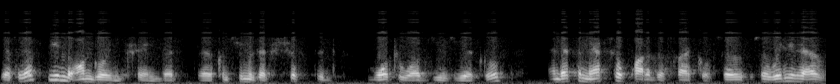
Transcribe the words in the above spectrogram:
Yes, so that's been the ongoing trend that uh, consumers have shifted more towards used vehicles, and that's a natural part of the cycle. So, so when you have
